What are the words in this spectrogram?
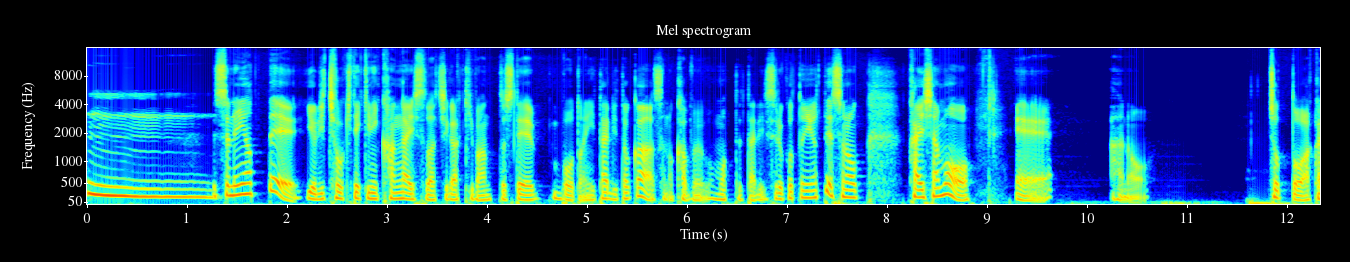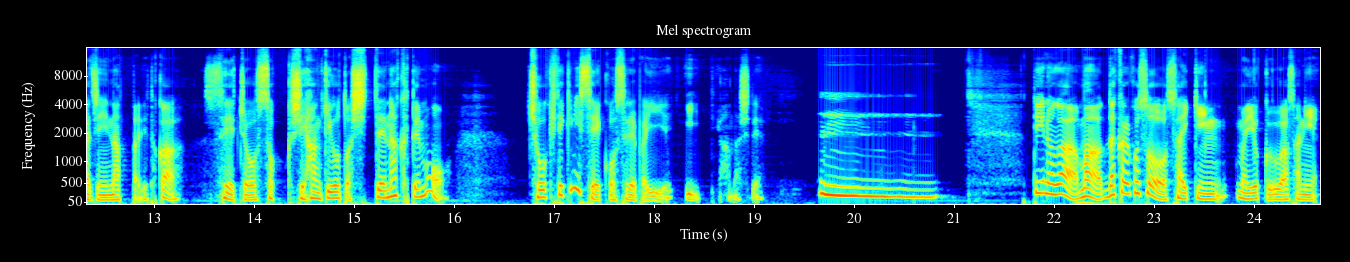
うーん。それによってより長期的に考える人たちが基盤としてボードにいたりとかその株を持ってたりすることによってその会社も、えーあのちょっと赤字になったりとか成長そ四半期ごと知ってなくても長期的に成功すればいいいいっていう話で。うーん。っていうのが、まあ、だからこそ最近、まあ、よく噂に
